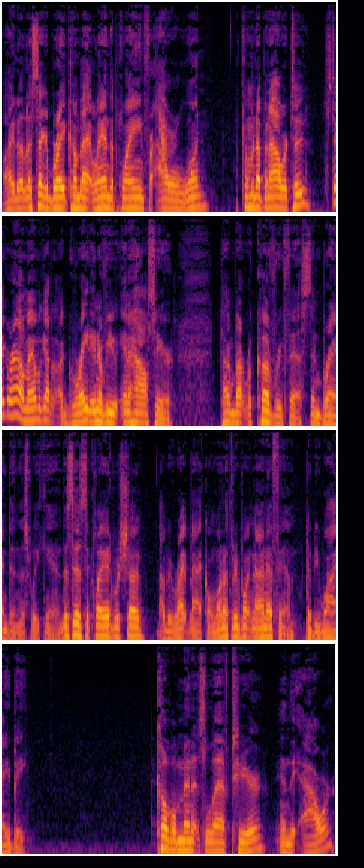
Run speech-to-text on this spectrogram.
All right, let's take a break. Come back, land the plane for hour one. Coming up an hour or two. Stick around, man. We got a great interview in house here talking about Recovery Fest in Brandon this weekend. This is the Clay Edwards Show. I'll be right back on 103.9 FM, WYAB. A Couple minutes left here in the hour.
